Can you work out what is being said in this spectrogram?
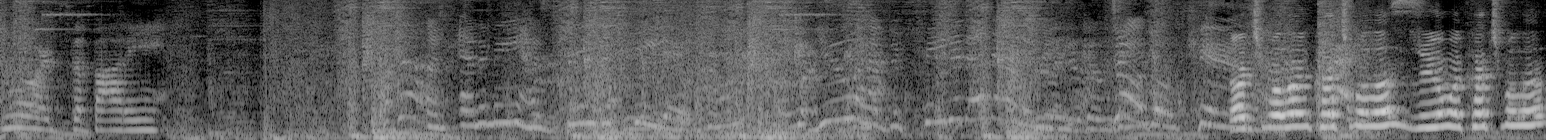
Towards the body. An enemy has been defeated. You have defeated an enemy. Double kill. Kaçma lan kaçma lan. Ryoma kaçma lan.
